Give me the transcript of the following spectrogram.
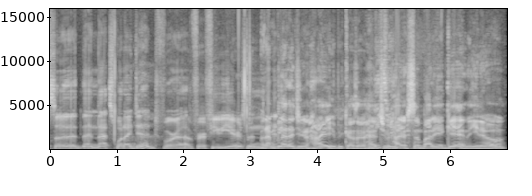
So th- and that's what I did for uh, for a few years. And But I'm and- glad I didn't hire you because I had to hire somebody again. You know.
